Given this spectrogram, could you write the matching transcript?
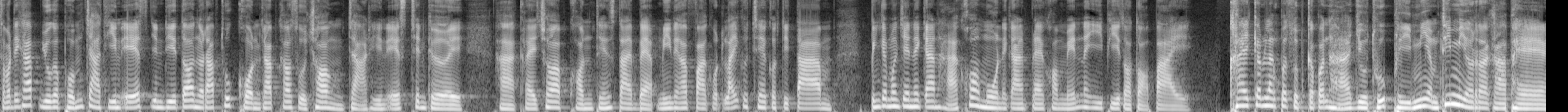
สวัสดีครับ อยู่กับผมจ่าทีนเอสยินดีต้อนรับทุกคนครับ เข้าสู่ช่องจ่าทีนเอสเช่นเคย หากใครชอบคอนเทนต์สไตล์แบบนี้นะครับ ฝากกดไลค์กดแชร์กดติดตาม เป็นกำลังใจในการหาข้อมูลในการแปลคอมเมนต์ใน EP ต่อ ๆ ไป รกำลังประสบกับปัญหา YouTube Premium ที่มีราคาแพง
